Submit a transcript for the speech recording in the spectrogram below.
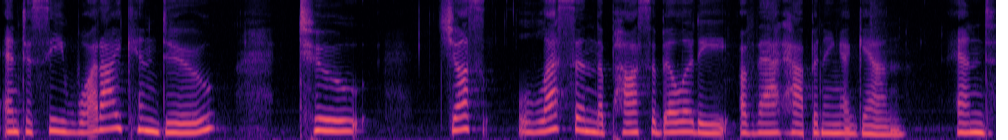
And to see what I can do to just lessen the possibility of that happening again. And,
